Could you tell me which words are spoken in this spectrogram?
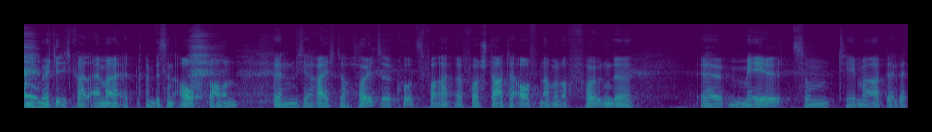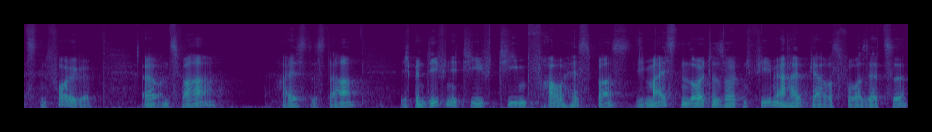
Und ich möchte dich gerade einmal ein bisschen aufbauen, denn mich erreichte heute, kurz vor, äh, vor Start der Aufnahme, noch folgende äh, Mail zum Thema der letzten Folge. Äh, und zwar heißt es da, ich bin definitiv Team Frau Hespers. Die meisten Leute sollten viel mehr Halbjahresvorsätze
